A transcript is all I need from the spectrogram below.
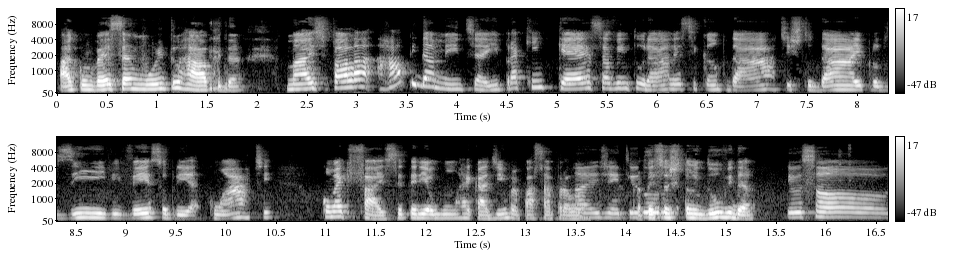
A conversa é muito rápida. Mas fala rapidamente aí para quem quer se aventurar nesse campo da arte, estudar e produzir, viver sobre com arte. Como é que faz? Você teria algum recadinho para passar para pessoas que estão em dúvida? Eu só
